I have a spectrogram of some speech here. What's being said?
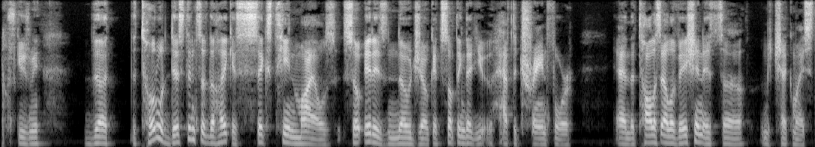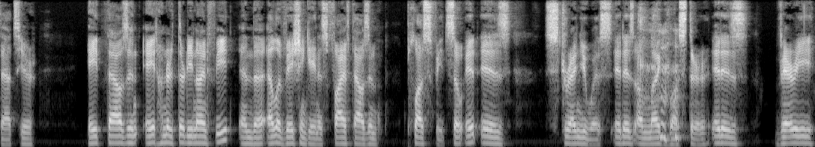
excuse me, the the total distance of the hike is 16 miles. So it is no joke. It's something that you have to train for. And the tallest elevation is uh let me check my stats here. 8,839 feet and the elevation gain is 5,000 plus feet. So it is strenuous. It is a leg buster. it is very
